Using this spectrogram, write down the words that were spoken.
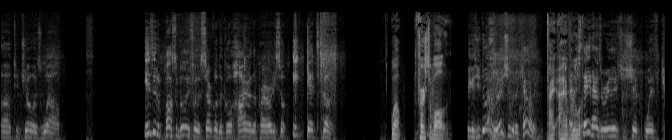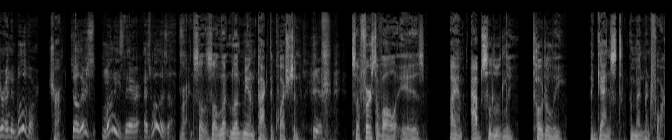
uh, to Joe as well. Is it a possibility for the circle to go higher on the priority so it gets done? Well, first of all, Because you do have a relationship with the county, I, I have a and the state has a relationship with Crandon Boulevard. sure. So there's monies there as well as us. Right. So so let let me unpack the question. Yeah. So first of all is I am absolutely totally against amendment 4.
